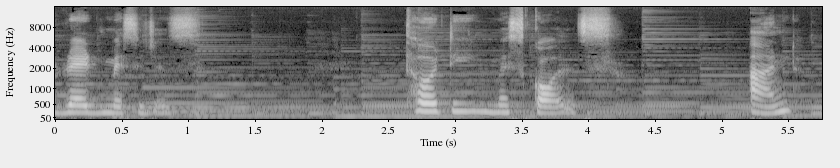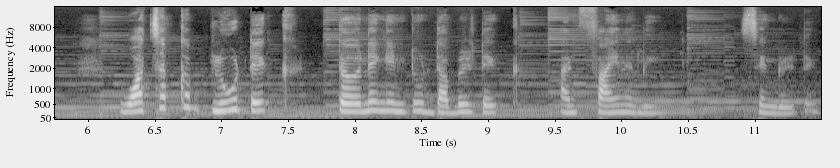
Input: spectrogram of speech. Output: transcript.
read messages, 30 missed calls, and WhatsApp का blue tick turning into double tick and finally single tick.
